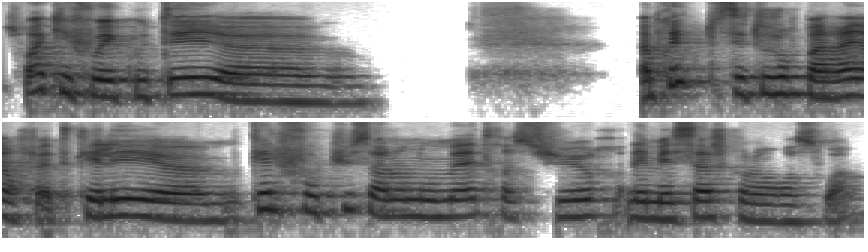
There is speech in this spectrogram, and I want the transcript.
Je crois qu'il faut écouter. Euh, après, c'est toujours pareil en fait. Quel, est, euh, quel focus allons-nous mettre sur les messages que l'on reçoit?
